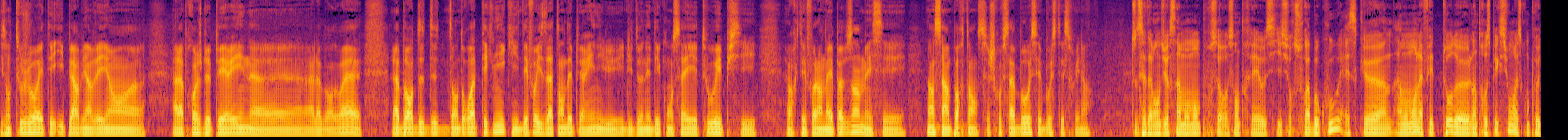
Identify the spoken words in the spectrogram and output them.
ils ont toujours été hyper bienveillants euh, à l'approche de Perrine, à la bord, ouais, à la bord d'endroits de, techniques. des fois, ils attendaient Perrine, ils, lui donnaient des conseils et tout. Et puis, alors que des fois, elle en avait pas besoin, mais c'est, non, c'est important. Je trouve ça beau, c'est beau cet esprit-là toute cette aventure, c'est un moment pour se recentrer aussi sur soi beaucoup. Est-ce qu'à un, moment, on a fait le tour de l'introspection Est-ce qu'on peut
